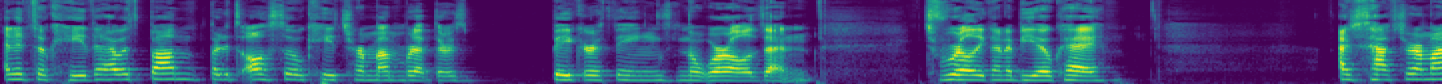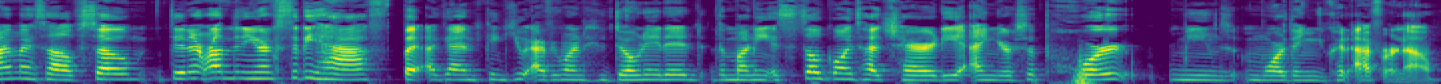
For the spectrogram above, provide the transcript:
And it's okay that I was bummed, but it's also okay to remember that there's bigger things in the world and it's really going to be okay. I just have to remind myself. So, didn't run the New York City half, but again, thank you everyone who donated. The money is still going to a charity, and your support means more than you could ever know.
